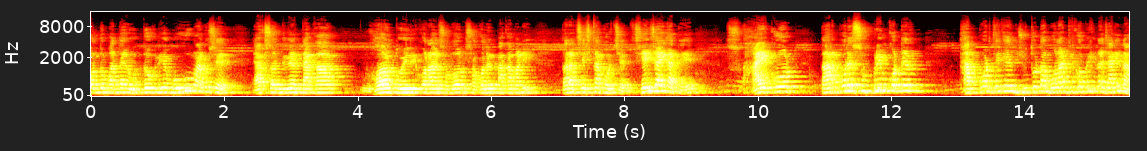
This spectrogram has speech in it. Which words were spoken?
বন্দ্যোপাধ্যায়ের উদ্যোগ নিয়ে বহু মানুষের একশো দিনের টাকা ঘর তৈরি করা সকলের পাকা বাড়ি তারা চেষ্টা করছেন। সেই জায়গাতে হাইকোর্ট, তারপরে সুপ্রিম কোর্টের থাপ্পড় থেকে জুতোটা বলা ঠিক হবে কিনা জানি না।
